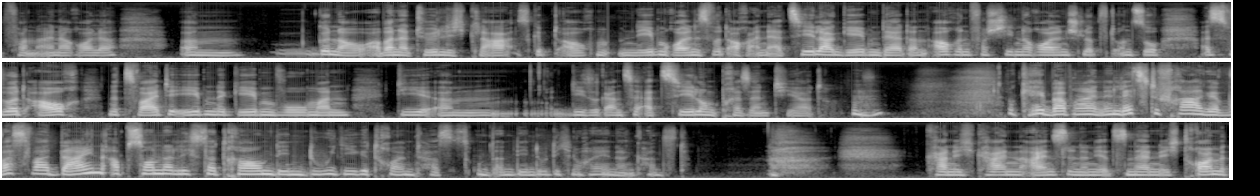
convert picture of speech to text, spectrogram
von einer Rolle. Ähm, Genau, aber natürlich, klar, es gibt auch Nebenrollen. Es wird auch einen Erzähler geben, der dann auch in verschiedene Rollen schlüpft und so. Also es wird auch eine zweite Ebene geben, wo man die, ähm, diese ganze Erzählung präsentiert. Mhm. Okay, Barbara, eine letzte Frage. Was war dein absonderlichster Traum, den du je geträumt hast und an den du dich noch erinnern kannst? kann ich keinen einzelnen jetzt nennen. Ich träume,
